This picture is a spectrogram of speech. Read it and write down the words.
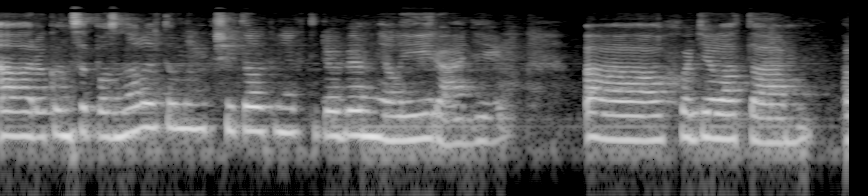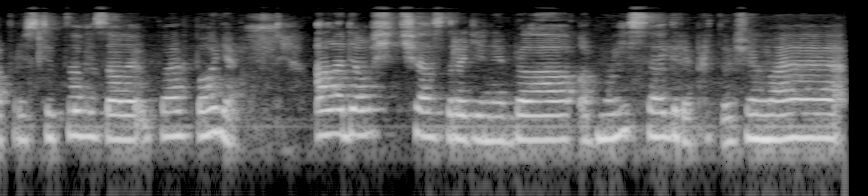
a dokonce poznali tu moji přítelkyni v té době, měli ji rádi a chodila tam a prostě to vzali úplně v pohodě. Ale další část rodiny byla od mojí ségry, protože moje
